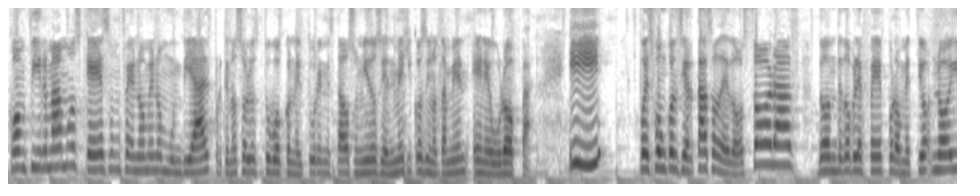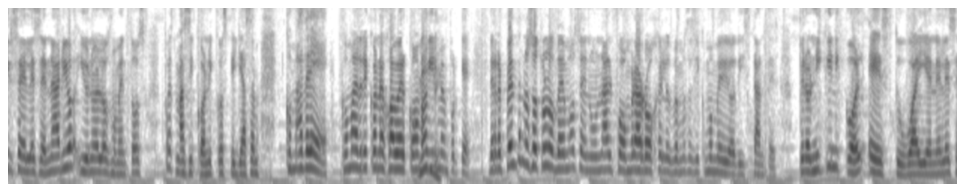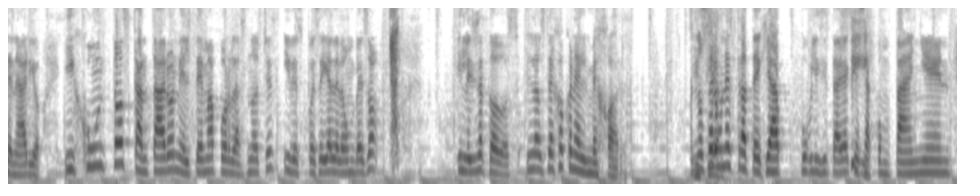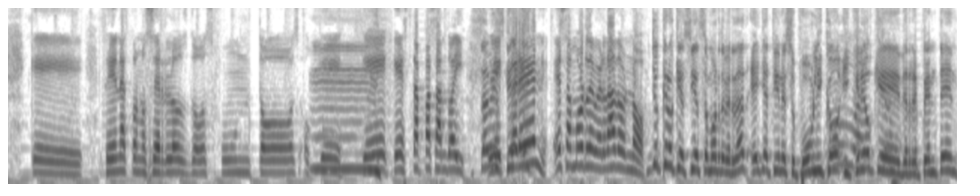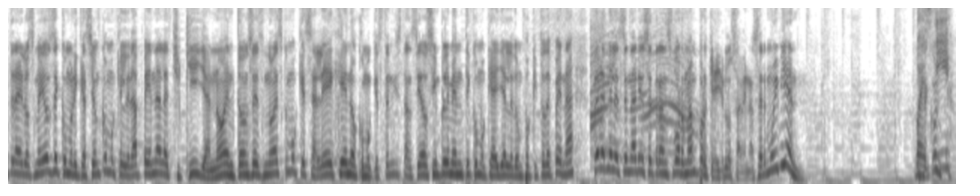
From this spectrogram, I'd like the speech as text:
Confirmamos que es un fenómeno mundial porque no solo estuvo con el tour en Estados Unidos y en México, sino también en Europa. Y pues fue un conciertazo de dos horas donde WP prometió no irse del escenario y uno de los momentos pues más icónicos que ya saben, comadre, comadre conejo, a ver, confirmen, porque de repente nosotros los vemos en una alfombra roja y los vemos así como medio distantes, pero Nicky Nicole estuvo ahí en el escenario y juntos cantaron el tema por las noches y después ella le da un beso y le dice a todos, los dejo con el mejor. ¿No será una estrategia publicitaria que se acompañen, que se den a conocer los dos juntos? ¿O qué? Mm. ¿Qué? ¿Qué está pasando ahí? ¿Le creen? ¿Es amor de verdad o no? Yo creo que sí es amor de verdad. Ella tiene su público y creo que de repente entre los medios de comunicación como que le da pena a la chiquilla, ¿no? Entonces no es como que se alejen o como que estén distanciados, simplemente como que a ella le da un poquito de pena, pero en el escenario se transforman porque ellos lo saben hacer muy bien. Pues sí.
